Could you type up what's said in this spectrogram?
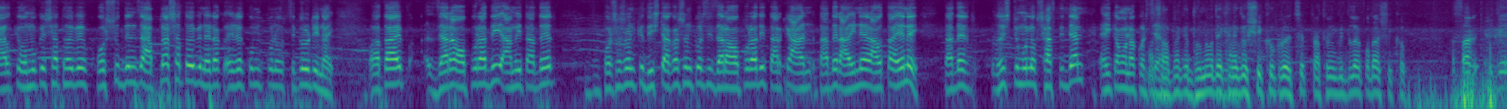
কালকে অমুকের সাথে হইবে পরশু দিন যে আপনার সাথে হইবে না এরকম কোনো সিকিউরিটি নাই। অতএব যারা অপরাধী, আমি তাদের প্রশাসনকে দৃষ্টি আকর্ষণ করছি, যারা অপরাধী, তারকে তাদের আইনের আওতা এনে তাদের দৃষ্টিমূলক শাস্তি দেন, এই কামনা করছি আচ্ছা আপনাকে ধন্যবাদ। এখানে একজন শিক্ষক রয়েছে, প্রাথমিক বিদ্যালয়ের প্রধান শিক্ষক। স্যার এই যে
